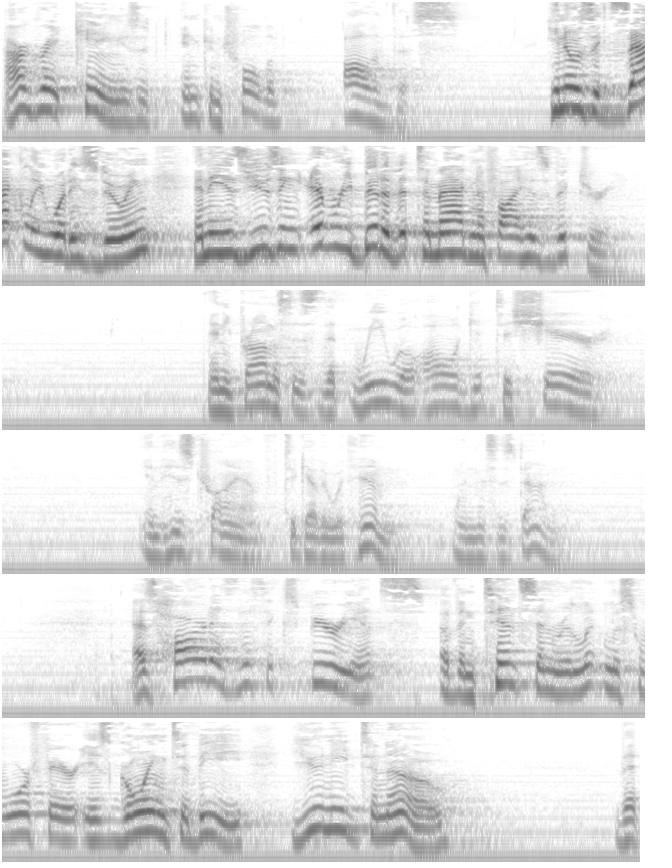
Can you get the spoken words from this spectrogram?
Our great King is in control of all of this. He knows exactly what he's doing and he is using every bit of it to magnify his victory. And he promises that we will all get to share in his triumph together with him when this is done. As hard as this experience of intense and relentless warfare is going to be, you need to know that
